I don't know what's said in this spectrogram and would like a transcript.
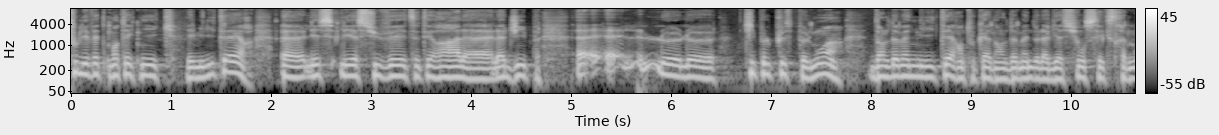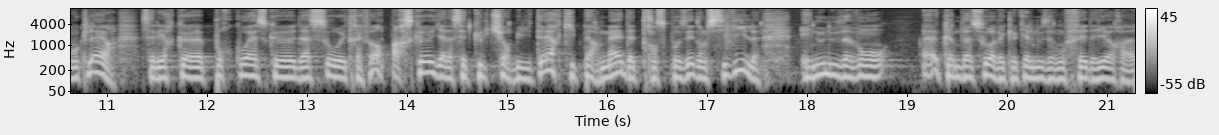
tous les vêtements techniques, les militaires, euh, les, SUV, etc., la, Jeep, euh, euh, qui peut le plus peut le moins. Dans le domaine militaire, en tout cas dans le domaine de l'aviation, c'est extrêmement clair. C'est-à-dire que pourquoi est-ce que Dassault est très fort? Parce qu'il y a cette culture militaire qui permet d'être transposée dans le civil. Et nous, nous avons comme Dassault, avec lequel nous avons fait d'ailleurs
